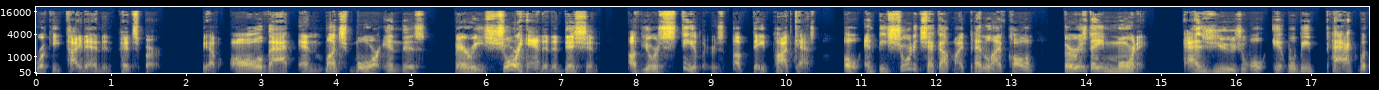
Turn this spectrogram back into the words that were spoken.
rookie tight end in Pittsburgh. We have all that and much more in this very shorthanded edition of your Steelers Update podcast. Oh, and be sure to check out my Penn Live column Thursday morning as usual, it will be packed with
